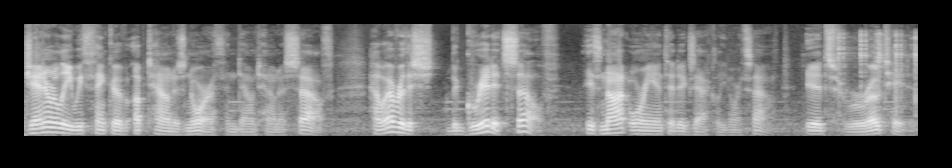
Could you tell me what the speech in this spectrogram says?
Generally, we think of uptown as north and downtown as south. However, the, the grid itself is not oriented exactly north-south. It's rotated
